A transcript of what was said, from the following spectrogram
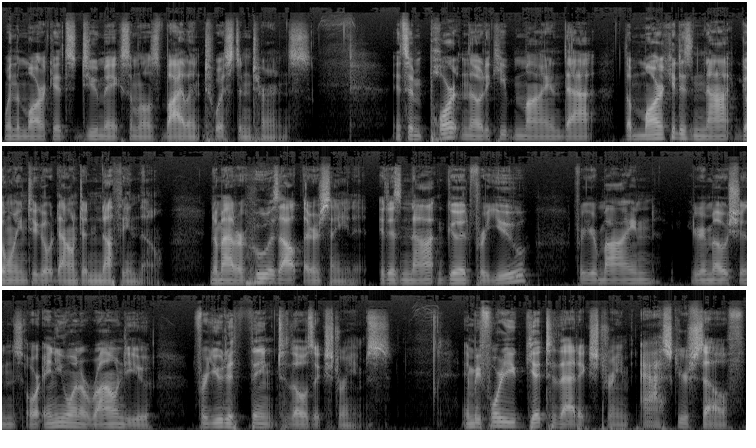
when the markets do make some of those violent twists and turns. It's important, though, to keep in mind that the market is not going to go down to nothing, though, no matter who is out there saying it. It is not good for you, for your mind, your emotions, or anyone around you for you to think to those extremes. And before you get to that extreme, ask yourself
